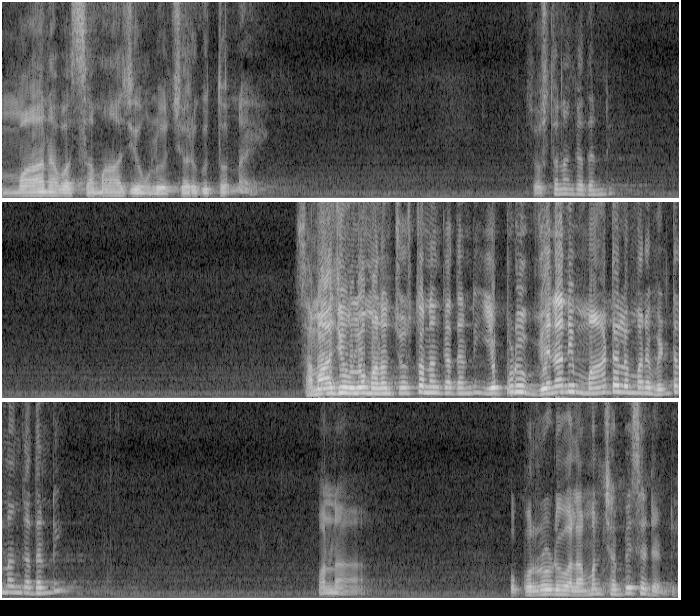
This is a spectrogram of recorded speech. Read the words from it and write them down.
మానవ సమాజంలో జరుగుతున్నాయి. చూస్తున్నాం కదండి? సమాజంలో మనం చూస్తున్నాం కదండి? ఎప్పుడు వినని మాటలు మనం వింటున్నాం కదండి? మొన్న ఒక కుర్రోడు వాళ్ళ అమ్మని చంపేశాడండి.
